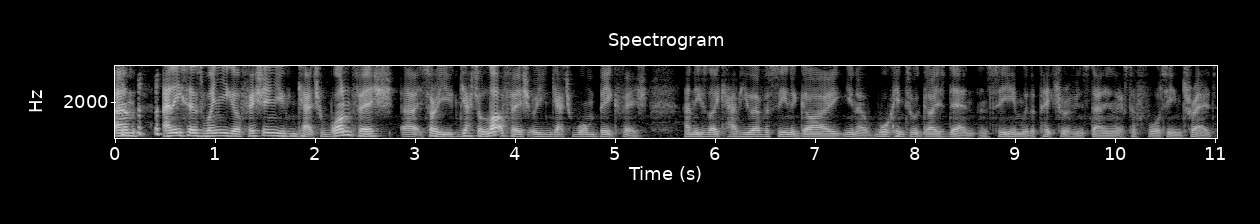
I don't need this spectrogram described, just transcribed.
Um, and he says when you go fishing, you can catch one fish. Uh, sorry, you can catch a lot of fish, or you can catch one big fish. And he's like, "Have you ever seen a guy, you know, walk into a guy's den and see him with a picture of him standing next to fourteen trout?"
